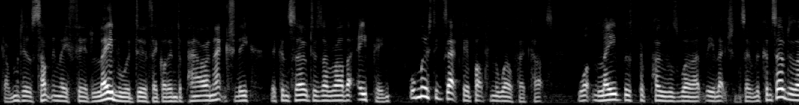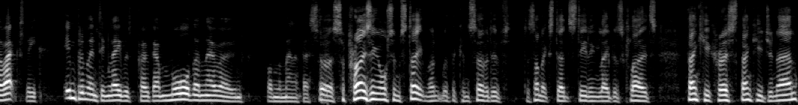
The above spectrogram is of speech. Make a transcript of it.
government. It was something they feared Labour would do if they got into power, and actually, the Conservatives are rather aping, almost exactly apart from the welfare cuts, what Labour's proposals were at the election. So the Conservatives are actually implementing Labour's programme more than their own from the manifesto. So, a surprising autumn statement with the Conservatives, to some extent, stealing Labour's clothes. Thank you, Chris. Thank you, Janan.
